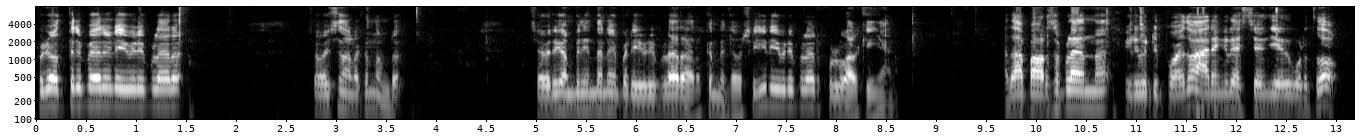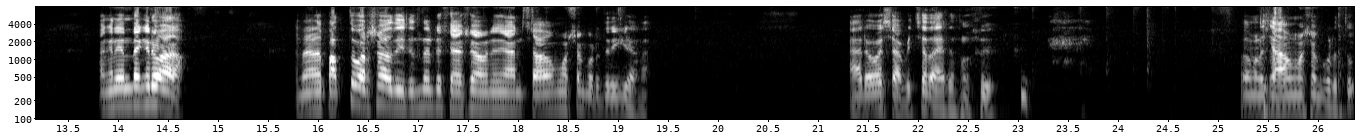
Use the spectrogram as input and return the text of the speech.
ഇപ്പോഴും ഒത്തിരി പേര് ഡി വി ഡി പ്ലെയർ ചോദിച്ച് നടക്കുന്നുണ്ട്. പക്ഷെ ഒരു കമ്പനിയും തന്നെ ഇപ്പോൾ ഡി വി ഡി പ്ലെയർ ഇറക്കുന്നില്ല. പക്ഷേ ഈ D V D player full working ആണ്. അത് ആ പവർ സപ്ലൈ ഒന്ന് ഇടിവെട്ടി പോയതോ ആരെങ്കിലും എക്സ്ചേഞ്ച് ചെയ്ത് കൊടുത്തതോ അങ്ങനെ എന്തെങ്കിലും ആകാം. എന്നാൽ പത്ത് വർഷം അത് ഇരുന്നിട്ട് ശേഷം അവന് ഞാൻ ശവമോഷം കൊടുത്തിരിക്കുകയാണ്. ആരോ ശപിച്ചതായിരുന്നു. നമ്മൾ ശാപമോഷം കൊടുത്തു.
